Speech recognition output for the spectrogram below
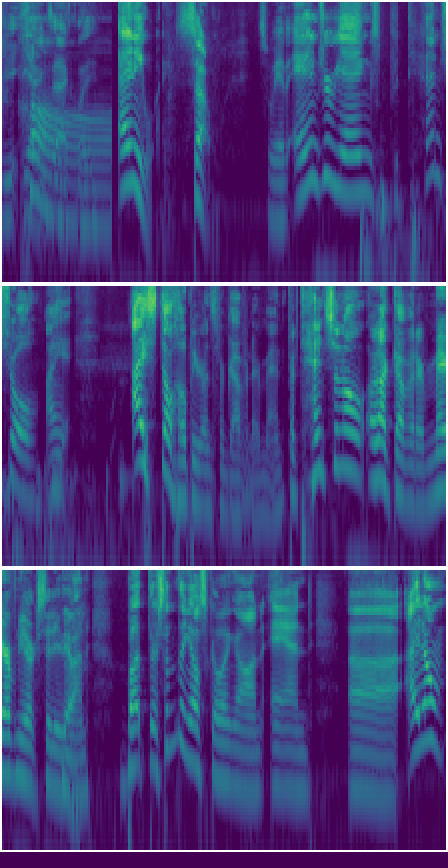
Y- Yeah, exactly. Anyway, so so we have Andrew Yang's potential. I I still hope he runs for governor, man. Potential or not governor, mayor of New York City Yeah. run. But there's something else going on, and uh, I don't.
